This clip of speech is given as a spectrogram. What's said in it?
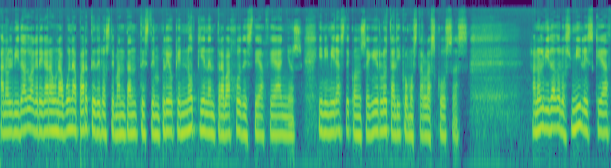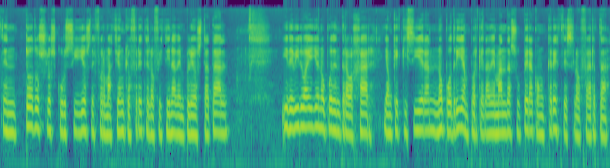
han olvidado agregar a una buena parte de los demandantes de empleo que no tienen trabajo desde hace años y ni miras de conseguirlo tal y como están las cosas. Han olvidado los miles que hacen todos los cursillos de formación que ofrece la Oficina de Empleo Estatal y debido a ello no pueden trabajar y aunque quisieran no podrían porque la demanda supera con creces la oferta.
